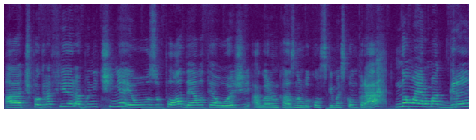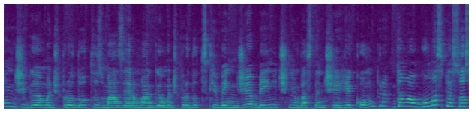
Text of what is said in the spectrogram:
a tipografia era bonitinha, eu uso pó dela até hoje, agora no caso não vou conseguir mais comprar. Não era uma grande gama de produtos, mas era uma gama de produtos que vendia bem e tinha bastante recompra. Então algumas pessoas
